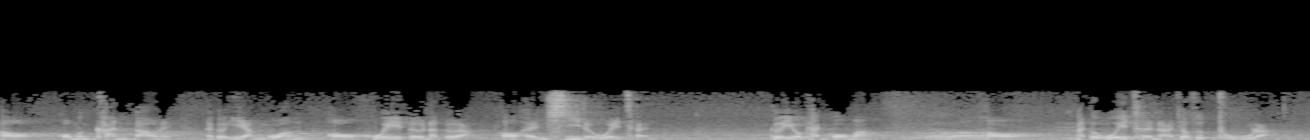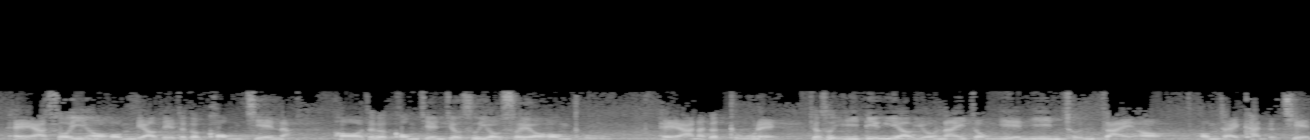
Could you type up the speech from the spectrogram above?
哦，我们看到呢，那个阳光哦灰的那个啊，哦很细的微尘，各位有看过吗？哦，那个微尘啊，就是土啦，哎啊，所以哦，我们了解这个空间呐，哦，这个空间就是有水有风土，哎啊，那个土呢？就是一定要有那一种原因存在哈，我们才看得见，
